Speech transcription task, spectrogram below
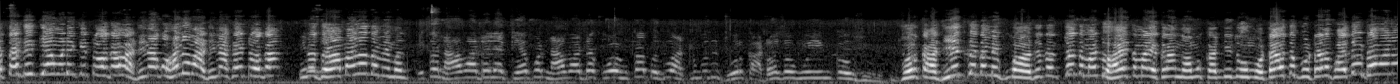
અત્યારથી ક્યાં મળે કે ટોકા વાઢી નાખો હને વાઢી નાખે ટોકા એનો જવાબ આલો તમે મને. એ તો ના માટે લે કે પણ ના કોઈ હું કા બધું આટલું બધું જોર કાઢો છો હું એમ કહું છું. જોર કાઢીએ જ કે તમે? બધે તો ચો તમારે ડોહાએ તમારે એકલા નોમું કરી દીધું. હું મોટા તો મોટાનો ફાયદો ઉઠાવવાનો.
